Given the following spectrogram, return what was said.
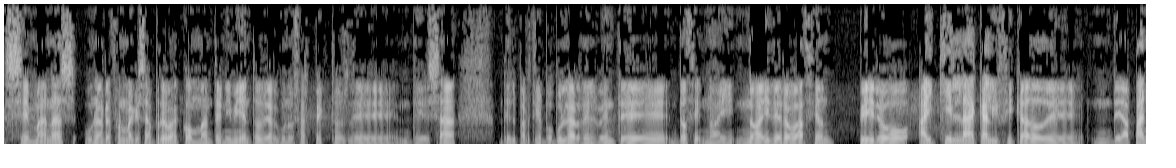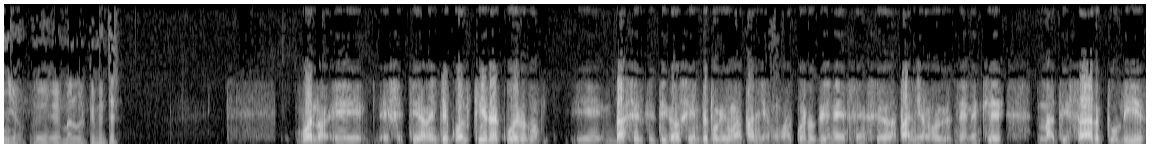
semanas, una reforma que se aprueba con mantenimiento de algunos aspectos de, de esa del Partido Popular del 2012, no hay no hay derogación, pero hay quien la ha calificado de, de apaño, eh, Manuel Pimentel. Bueno, eh, efectivamente cualquier acuerdo eh, va a ser criticado siempre porque es un apaño. Un acuerdo tiene esencia de apaño. Tienes que matizar, pulir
